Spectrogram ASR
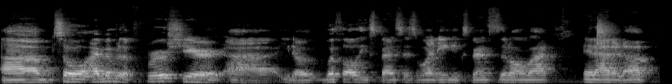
Um, so I remember the first year, uh, you know, with all the expenses, wedding expenses, and all that, it added up.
